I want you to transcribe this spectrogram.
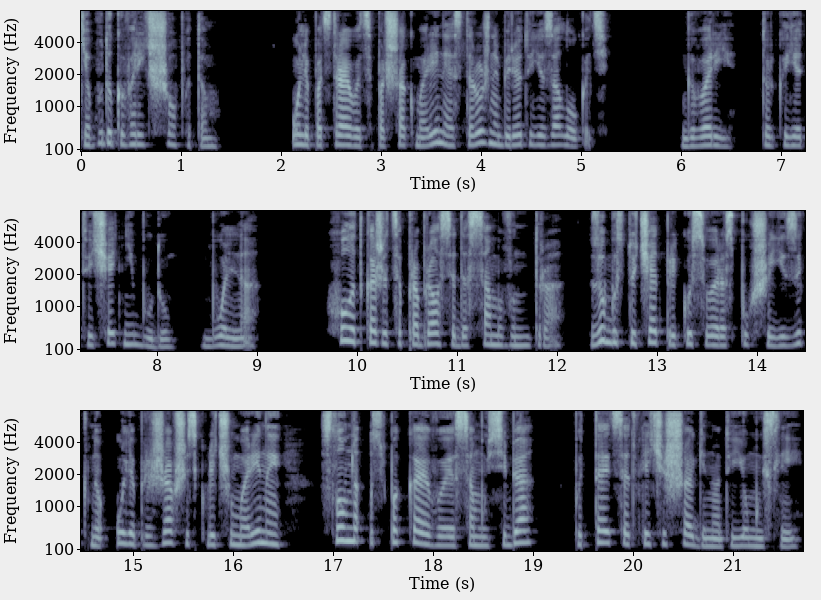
Я буду говорить шепотом». Оля подстраивается под шаг Марины и осторожно берет ее за локоть. «Говори, только я отвечать не буду. Больно». Холод, кажется, пробрался до самого нутра. Зубы стучат, прикусывая распухший язык, но Оля, прижавшись к плечу Марины, словно успокаивая саму себя, пытается отвлечь Шагину от ее мыслей.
